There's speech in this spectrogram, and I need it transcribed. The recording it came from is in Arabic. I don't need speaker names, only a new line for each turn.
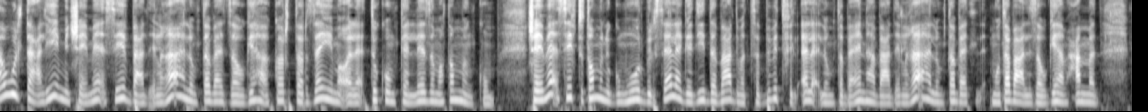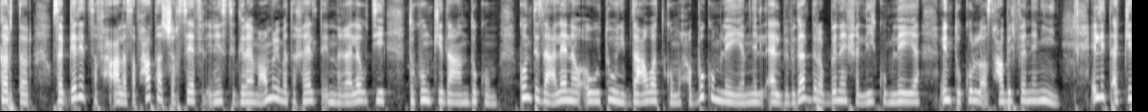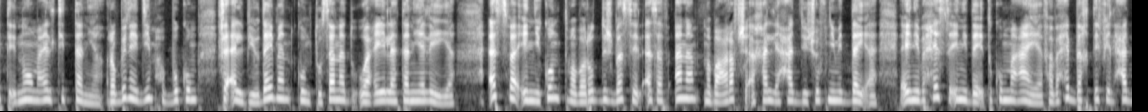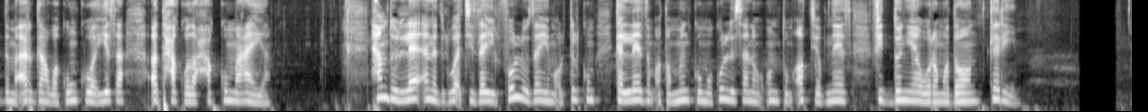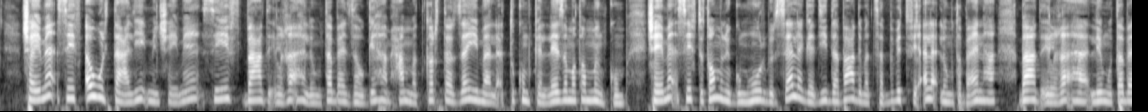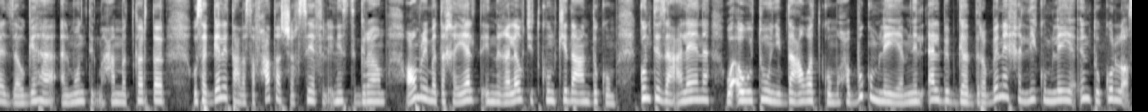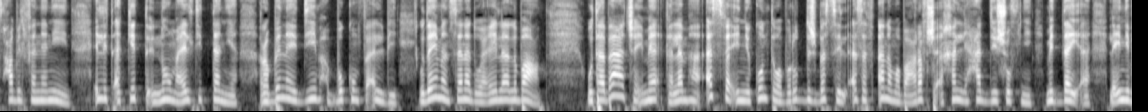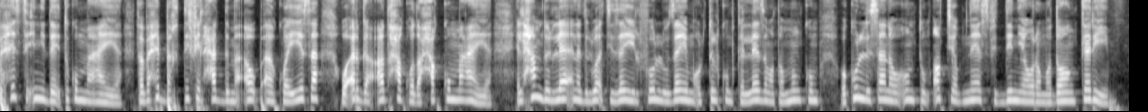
أول تعليق من شيماء سيف بعد إلغائها لمتابعة زوجها كارتر زي ما قلقتكم كان لازم أطمنكم. شيماء سيف تطمن الجمهور برسالة جديدة بعد ما تسببت في القلق لمتابعينها بعد إلغائها لمتابعة متابعة لزوجها محمد كارتر. وسجلت صفحة على صفحتها الشخصية في الإنستجرام عمري ما تخيلت إن غلاوتي تكون كده عندكم. كنت زعلانة وقوتوني بدعواتكم وحبكم ليا من القلب. بجد ربنا يخليكم ليا أنتوا كل أصحاب الفنانين. اللي اتأكدت إنهم عيلتي التانية. ربنا يديم حبكم في قلبي ودايما كنتوا سند وعيلة تانية ليا. أسفة إني كنت ما بردش بس للأسف أنا ما بعرفش أخلي حد يشوفني متضايقة لأني بحس إني ضايقتكم معايا فبحب أختفي لحد ما أرجع وأكون كويسة أضحك وأضحككم معايا. الحمد لله أنا دلوقتي زي الفل وزي ما قلت لكم كان لازم أطمنكم وكل سنة وأنتم أطيب ناس في الدنيا ورمضان كريم. شيماء سيف أول تعليق من شيماء سيف بعد إلغائها لمتابعة زوجها محمد كارتر. زي ما قلقتكم كان لازم أطمنكم. شيماء سيف تطمن الجمهور برسالة جديدة بعد ما تسببت في قلق لمتابعينها بعد إلغائها لمتابعة زوجها المنتج محمد كارتر وسجلت على صفحتها الشخصية في الإنستجرام عمري ما تخيلت إن غلاوتي تكون كده عندكم. كنت زعلانة وقوتوني بدعواتكم. وحبكم ليا من القلب بجد. ربنا يخليكم ليا أنتوا كل أصحاب الفنانين. اللي اتأكدت إنهم عيلتي التانية. ربنا يديم حبكم في قلبي ودايما سند وعيلة لبعض. وتابعت شيماء كلامها أسفة إني كنت ما بردش بس للأسف أنا ما بعرفش أخلي حد يشوفني متضايقة لإني بحس إني ضايقتكم معايا. فبحب أختفي لحد ما أبقى كويسة وأرجع أضحك وأضحككم معايا. الحمد لله أنا دلوقتي زي الفل وزي ما قلت لكم كان لازم أطمنكم وكل سنة وأنتم أطيب ناس في الدنيا ورمضان كريم.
